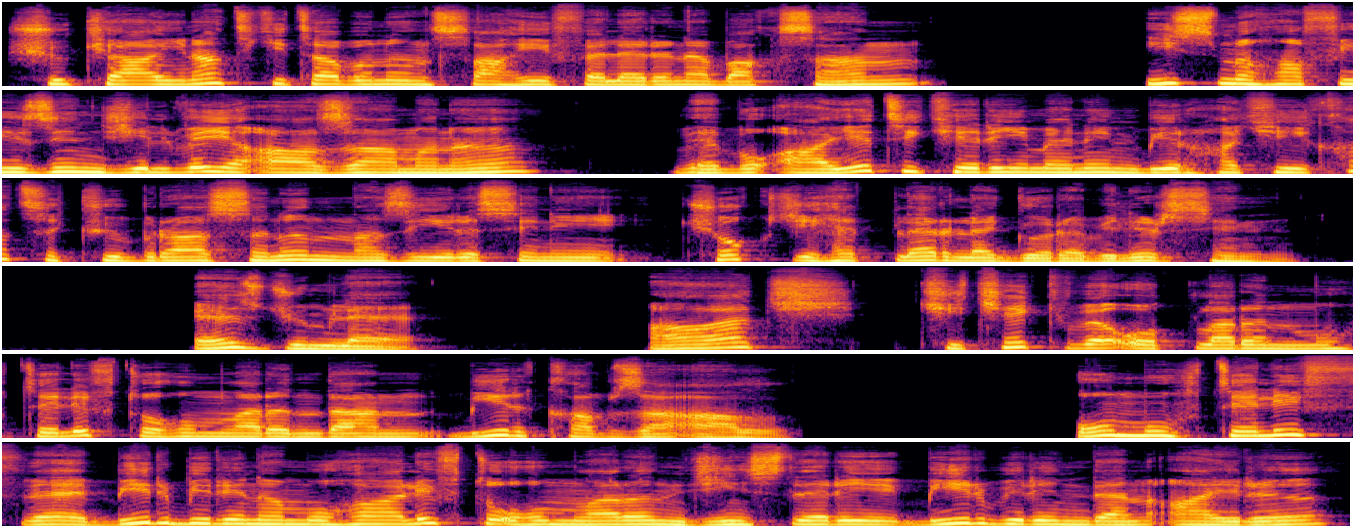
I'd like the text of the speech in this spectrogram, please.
şu kainat kitabının sahifelerine baksan, İsmi Hafiz'in cilve-i azamını ve bu ayet-i kerimenin bir hakikati kübrasının naziresini çok cihetlerle görebilirsin. Ez cümle, ağaç, çiçek ve otların muhtelif tohumlarından bir kabza al. O muhtelif ve birbirine muhalif tohumların cinsleri birbirinden ayrı,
